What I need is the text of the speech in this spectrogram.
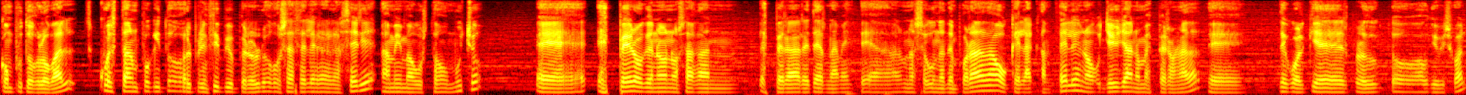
cómputo global. Cuesta un poquito al principio, pero luego se acelera la serie. A mí me ha gustado mucho. Eh, espero que no nos hagan esperar eternamente a una segunda temporada o que la cancelen. o- yo ya no me espero nada de, de cualquier producto audiovisual.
